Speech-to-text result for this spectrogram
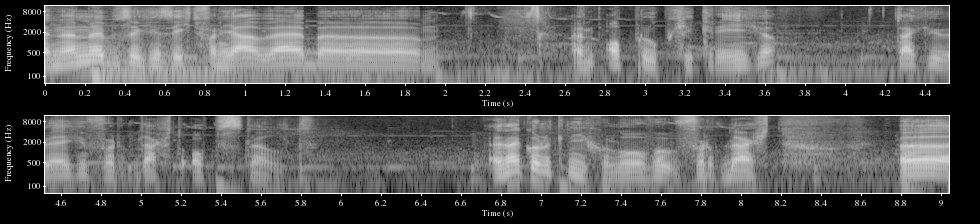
En dan hebben ze gezegd van ja, wij hebben een oproep gekregen dat je je eigen verdacht opstelt. En dat kon ik niet geloven, verdacht. Uh,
